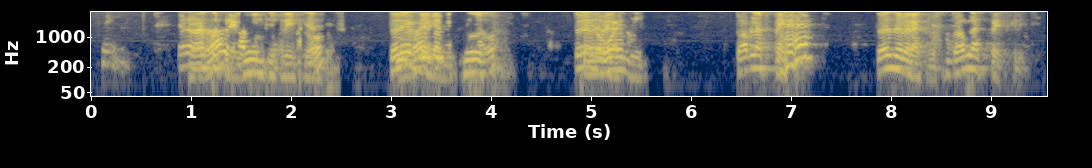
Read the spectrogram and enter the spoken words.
Sí. Yo no más te pregunto, Cristian. Tú eres de Veracruz. Tú eres de Veracruz. Tú hablas pez. ¿Eh? Tú eres de Veracruz. Tú hablas pez, Cristian.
